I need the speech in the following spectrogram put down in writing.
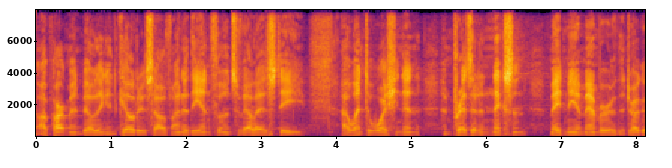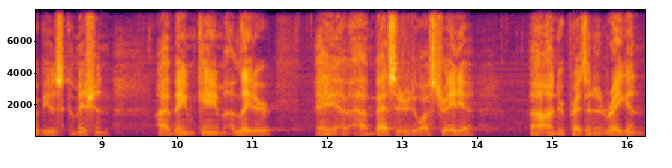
apartment building and killed herself under the influence of LSD. I went to Washington, and President Nixon made me a member of the Drug Abuse Commission. I became later a, ambassador to Australia uh, under President Reagan,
